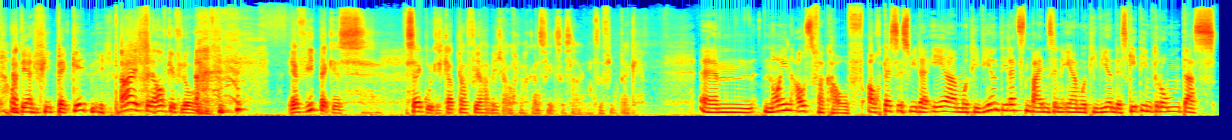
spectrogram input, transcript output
und deren Feedback gilt nicht. Ah, ich bin aufgeflogen. ja, Feedback ist sehr gut. Ich glaube, dafür habe ich auch noch ganz viel zu sagen, zu Feedback. Ähm, neuen Ausverkauf. Auch das ist wieder eher motivierend. Die letzten beiden sind eher motivierend. Es geht ihm darum, dass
